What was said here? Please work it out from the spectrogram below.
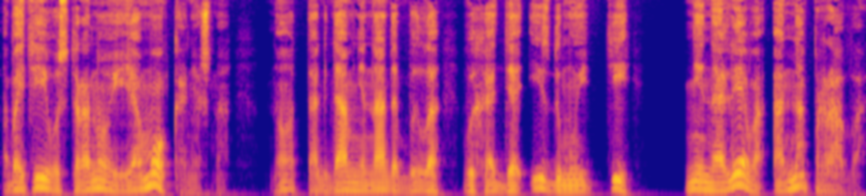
Обойти его стороной я мог, конечно, но тогда мне надо было, выходя из дому, идти не налево, а направо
